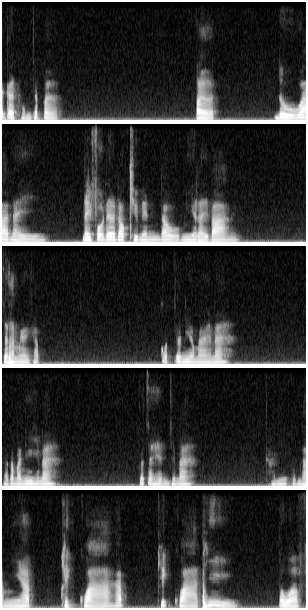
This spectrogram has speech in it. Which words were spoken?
ถ้าเกิดผมจะเปิด เปิดดูว่าในในโฟลเดอร์ Document เรามีอะไรบ้าง จะทำไงครับ กดตัวนี้ออกมาใช่ไหมแล้วก็มานี่ใช่ไหมก็จะเห็นใช่ไหมคราวนี้ผมทำงี้ครับ คลิกขวาครับ คลิกขวาที่ตัวไฟ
